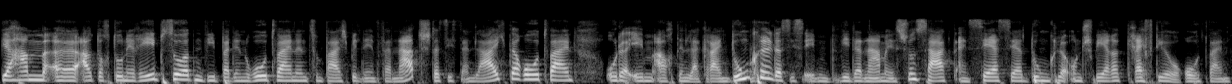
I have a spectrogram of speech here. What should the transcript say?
Wir haben äh, autochtone Rebsorten, wie bei den Rotweinen zum Beispiel den Fernatsch, das ist ein leichter Rotwein, oder eben auch den Lagrein Dunkel, das ist eben, wie der Name es schon sagt, ein sehr, sehr dunkler und schwerer, kräftiger Rotwein.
